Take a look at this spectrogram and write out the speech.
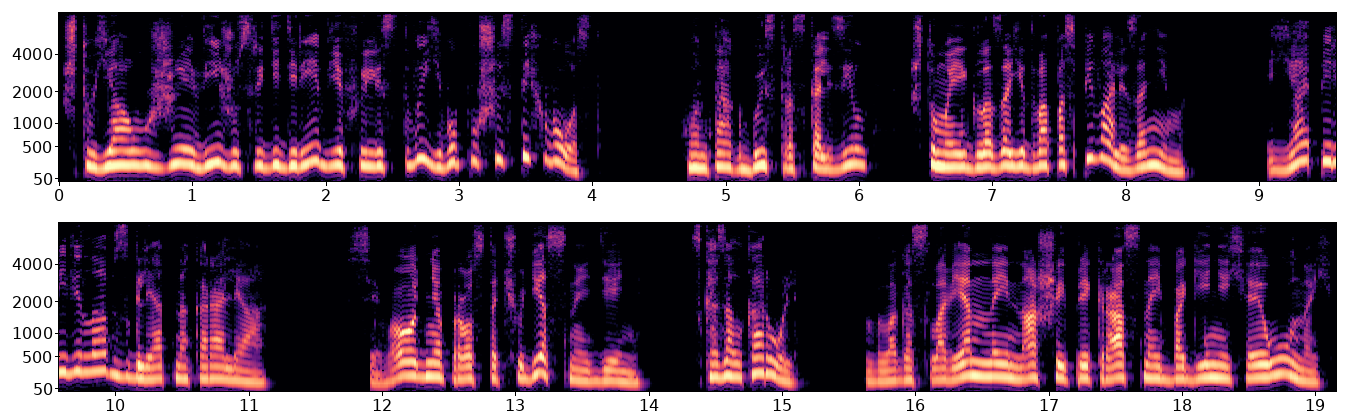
что я уже вижу среди деревьев и листвы его пушистый хвост. Он так быстро скользил, что мои глаза едва поспевали за ним. Я перевела взгляд на короля. «Сегодня просто чудесный день», — сказал король благословенной нашей прекрасной богиней Эуной».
